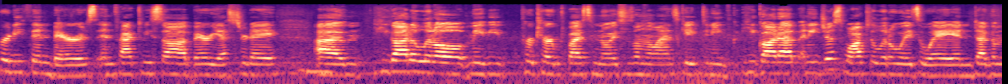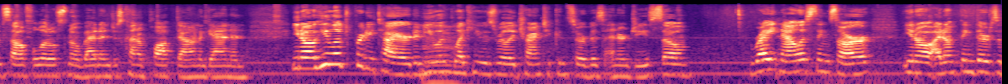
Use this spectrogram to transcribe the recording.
pretty thin bears. In fact, we saw a bear yesterday. Um, he got a little maybe perturbed by some noises on the landscape, and he he got up and he just walked a little ways away and dug himself a little snow bed and just kind of plopped down again. And you know, he looked pretty tired and he looked like he was really trying to conserve his energy. So right now as things are you know i don't think there's a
